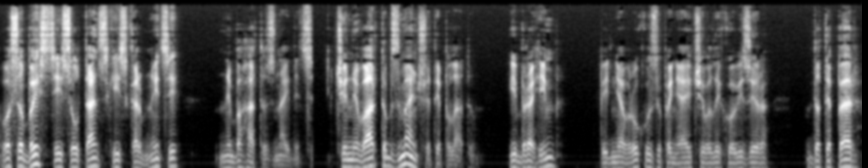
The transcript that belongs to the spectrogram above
в особистій султанській скарбниці небагато знайдеться. Чи не варто б зменшити плату? Ібрагім підняв руку, зупиняючи Великого візира. Дотепер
